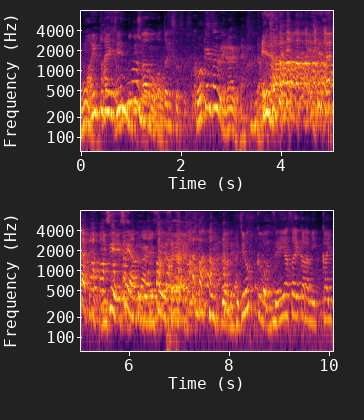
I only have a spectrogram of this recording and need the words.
うもう。バイト代全部でしょ。あもう本当にそうそうそう。小分けさんより偉いよね。エセエセやんな。エセエセ。でもねフジロックも前夜祭から3日行っ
